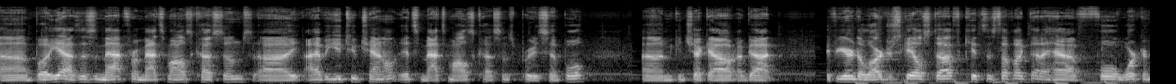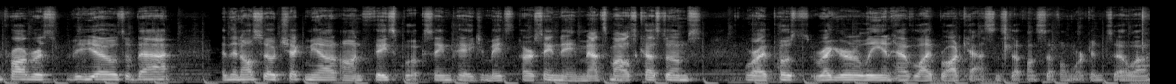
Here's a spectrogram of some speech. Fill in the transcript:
Uh, but yeah, this is Matt from Matt's Models Customs. Uh, I have a YouTube channel. It's Matt's Models Customs. Pretty simple. Um, you can check out. I've got if you're into larger scale stuff, kits and stuff like that. I have full work in progress videos of that. And then also check me out on Facebook, same page, or same name, Matt's Models Customs, where I post regularly and have live broadcasts and stuff on stuff I'm working. So uh,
